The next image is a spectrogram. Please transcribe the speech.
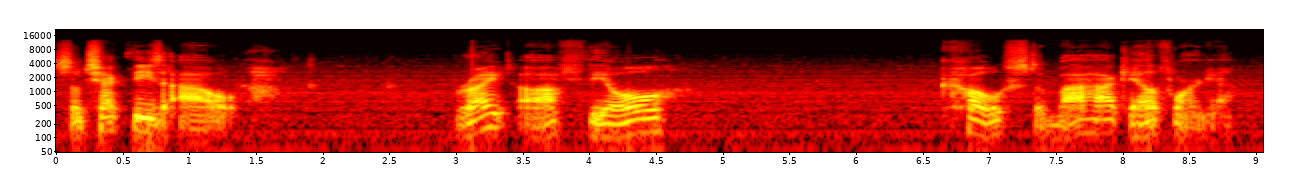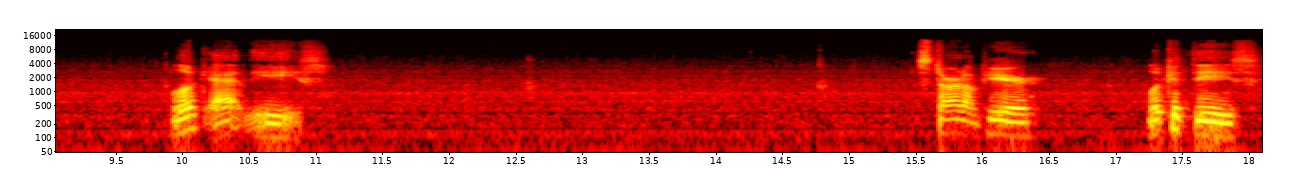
So check these out. Right off the old coast of Baja California. Look at these. Start up here. Look at these.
